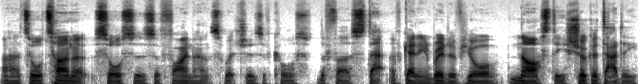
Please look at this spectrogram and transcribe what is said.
uh, to alternate sources of finance, which is of course the first step of getting rid of your nasty sugar daddy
